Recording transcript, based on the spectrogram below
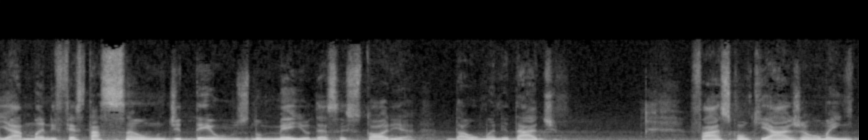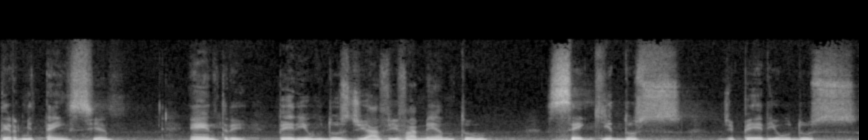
e a manifestação de Deus no meio dessa história da humanidade faz com que haja uma intermitência entre períodos de avivamento seguidos de períodos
